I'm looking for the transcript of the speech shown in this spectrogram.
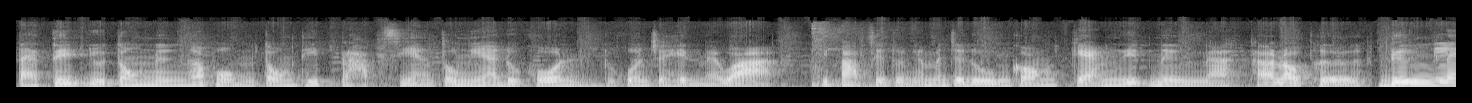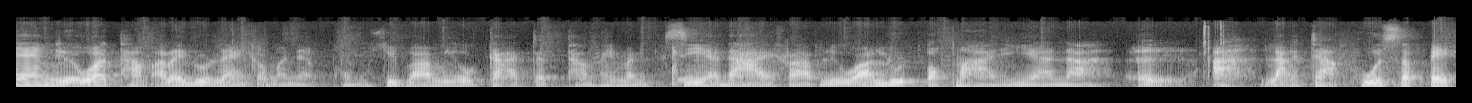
แต่ติดอยู่ตรงนึงครับผมตรงที่ปรับเสียงตรงนี้ทุกคนทุกคนจะเห็นไหมว่า ที่ปรับเสียงตรงนี้มันจะดูก้องแก๊งนิดนึงนะถ้าเราเผลอดึงแรงหรือว่าทำอะไรรุนแรงกับมันเนี่ยผมคิดว่ามีโอกาสจะทำให้มันเสียได้ครับ หรือว่าหลุดออกมาอย่างเงี้ยนะเอออะหลังจากพูดสเปค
